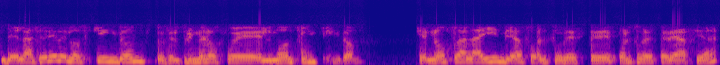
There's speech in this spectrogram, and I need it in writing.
De la serie de los Kingdoms, pues el primero fue el Monsoon Kingdom, que no fue a la India, fue al sudeste, fue al sudeste de Asia.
